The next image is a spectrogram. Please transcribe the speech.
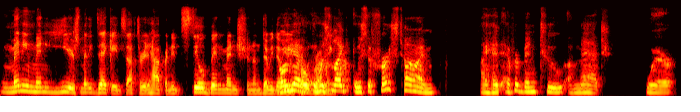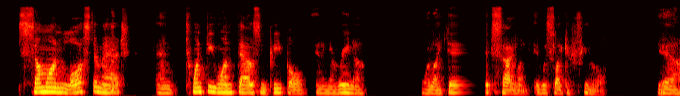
many many years many decades after it happened it's still been mentioned on WWE oh yeah it was like it was the first time I had ever been to a match where someone lost a match and 21,000 people in an arena were like dead silent it was like a funeral yeah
